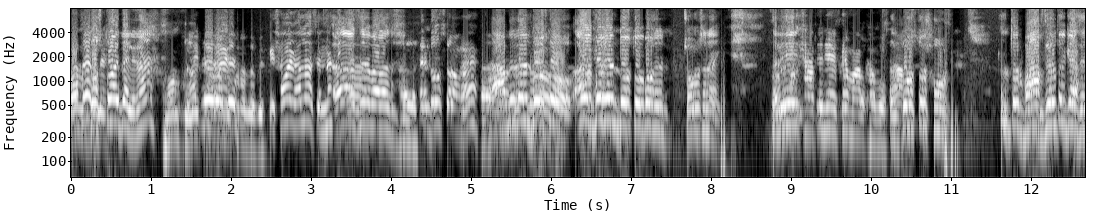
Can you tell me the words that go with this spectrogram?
বন্ধু দোস্ত হয় তাইলে না? কি সবাই ভালো আছেন না? আছে ভালো আছে। দোস্ত আমরা হ্যাঁ? আপনি তাহলে দোস্ত আরে বসেন দোস্ত বসেন সমস্যা নাই। তাহলে সাথে নিয়ে আজকে মাল খাব। দোস্ত শোন তোর বাপ যেহেতু গেছে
